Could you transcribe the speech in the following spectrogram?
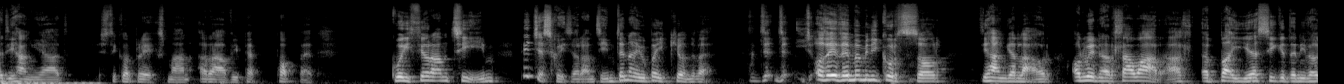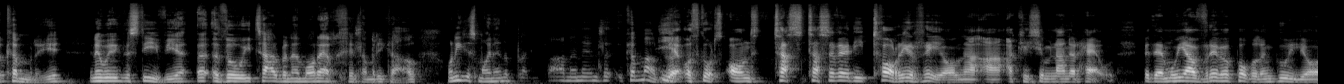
y dihangiad, stick o'r breaks man, a rafu popeth. Gweithio ran tîm, nid jyst gweithio ran tîm, dyna yw beicio, ynddo fe. Oedd e ddim yn mynd i gwrso'r dihangiad lawr, ond wedyn ar llaw arall, y bias sydd gyda ni fel Cymru, yn ewig dy Stevie, y, y ddwy tarbynnau mor erchill am wedi cael, ond i jyst moyn yn y bloody blaen yn enll cymal. Ie, yeah, wrth gwrs, ond tas, tas y fe wedi torri'r rheol na a, a ceisio mynd yr hewl, bydde mwyafrif o pobl yn gwylio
